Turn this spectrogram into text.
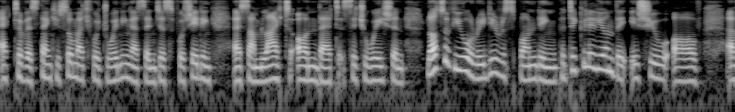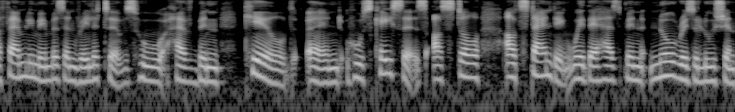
activist. Thank you so much for joining us and just for shedding uh, some light on that situation. Lots of you already responding, particularly on the issue of uh, family members and relatives who have been killed and whose cases are still outstanding, where there has been no resolution.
